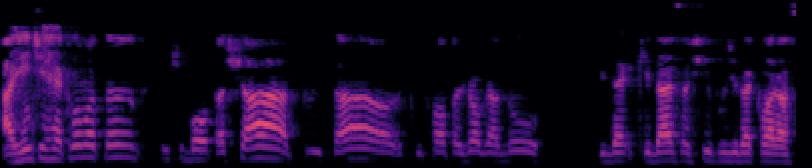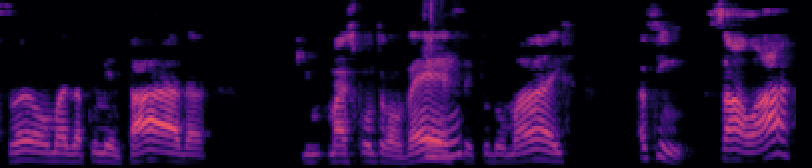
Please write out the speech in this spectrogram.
a gente reclama tanto que o futebol tá chato e tal, que falta jogador que, de, que dá esse tipo de declaração mais apimentada, que, mais controversa uhum. e tudo mais. Assim, Salah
